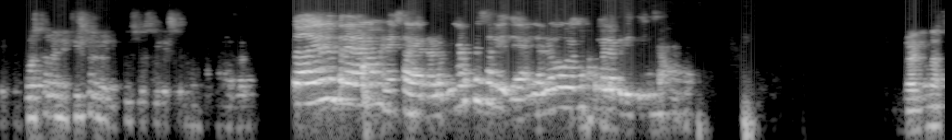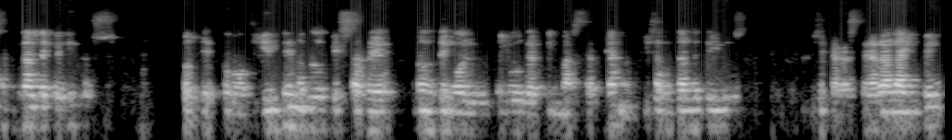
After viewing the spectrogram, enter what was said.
el costo-beneficio, el beneficio sigue siendo un poco más grande. Todavía no entraremos en esa guerra. Lo primero es pensar la idea, ya luego vemos cómo lo priorizamos. No una central de pedidos, porque como cliente no tengo que saber dónde tengo el, el Burger King más cercano. Y esa central de pedidos se rastreará la IP,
